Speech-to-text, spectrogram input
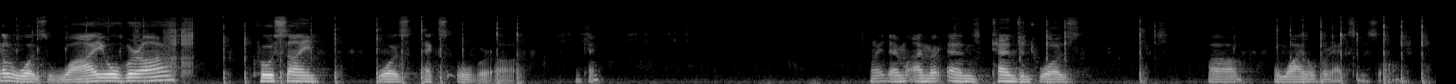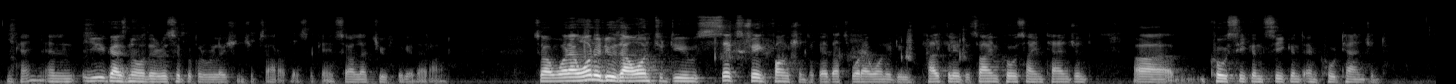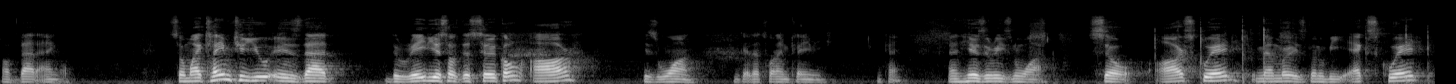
angle was y over r, cosine was x over r. Okay. right I'm, I'm and tangent was uh, y over x and so on. Okay, and you guys know the reciprocal relationships out of this. Okay, so I'll let you figure that out. So what I want to do is I want to do six trig functions. Okay, that's what I want to do. Calculate the sine, cosine, tangent, uh, cosecant, secant, and cotangent of that angle. So my claim to you is that the radius of this circle r is 1. Okay, that's what I'm claiming. Okay, and here's the reason why. So r squared, remember, is going to be x squared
